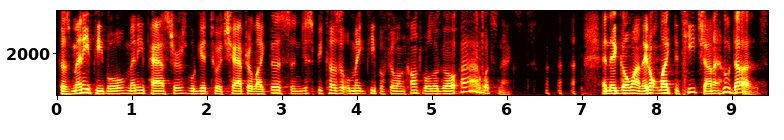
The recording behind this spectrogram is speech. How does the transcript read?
Because many people, many pastors will get to a chapter like this, and just because it will make people feel uncomfortable, they'll go, ah, what's next? and they go on. They don't like to teach on it. Who does?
